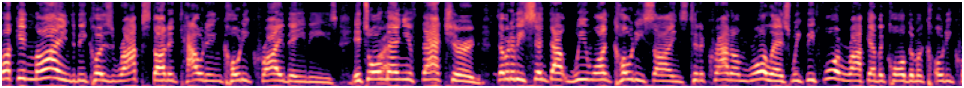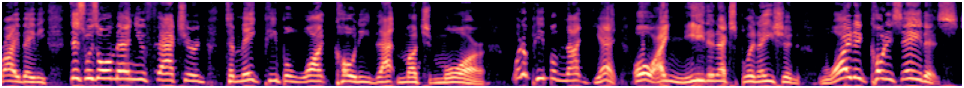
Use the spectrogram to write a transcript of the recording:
fucking mind because Rock started touting Cody crybabies. It's all manufactured. WWE sent out "We Want Cody" signs to the crowd on Raw last week before Rock ever called him a Cody crybaby. This was all manufactured to make people want Cody that much more. What do people not get? Oh, I need an explanation. Why did Cody say this?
